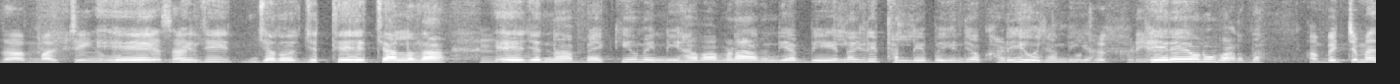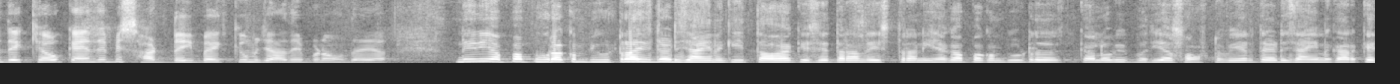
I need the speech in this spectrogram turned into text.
ਦਾ ਮਲਚਿੰਗ ਹੁੰਦੀ ਆ ਸਾਰੀ। ਜੀ ਜਦੋਂ ਜਿੱਥੇ ਇਹ ਚੱਲਦਾ ਇਹ ਜਿੰਨਾ ਵੈਕਿਊਮ ਇੰਨੀ ਹਵਾ ਬਣਾ ਦਿੰਦੀ ਆ? ਬੇਲ ਨਾ ਜਿਹੜੀ ਥੱਲੇ ਪਈ ਹੁੰਦੀ ਆ ਉਹ ਖੜੀ ਹੋ ਜਾਂਦੀ ਆ। ਖੜੀ ਫਿਰ ਇਹ ਉਹਨੂੰ ਵੜਦਾ। ਹਾਂ ਵਿੱਚ ਮੈਂ ਦੇਖਿਆ ਉਹ ਕਹਿੰਦੇ ਵੀ ਸਾਡਾ ਹੀ ਵੈਕਿਊਮ ਜ਼ਿਆਦਾ ਬਣਾਉਂਦਾ ਆ। ਨਹੀਂ ਨਹੀਂ ਆਪਾਂ ਪੂਰਾ ਕੰਪਿਊਟਰਾਈਜ਼ਡ ਡਿਜ਼ਾਈਨ ਕੀਤਾ ਹੋਇਆ ਕਿਸੇ ਤਰ੍ਹਾਂ ਦਾ ਇਸ ਤਰ੍ਹਾਂ ਨਹੀਂ ਹੈਗਾ। ਆਪਾਂ ਕੰਪਿਊਟਰ ਕਹ ਲਓ ਵੀ ਵਧੀਆ ਸੌਫਟਵੇਅਰ ਤੇ ਡਿਜ਼ਾਈਨ ਕਰਕੇ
